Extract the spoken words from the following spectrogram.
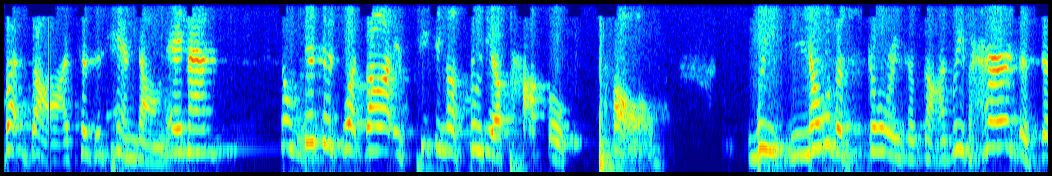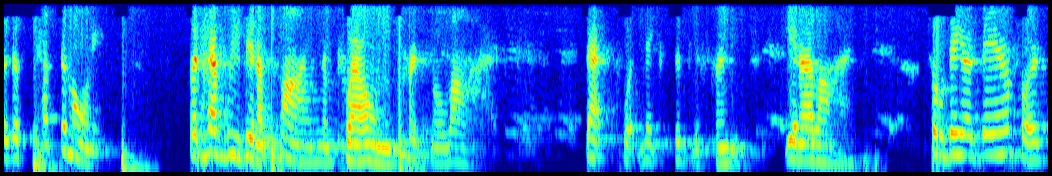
but God to depend on. Amen? So this is what God is teaching us through the Apostle Paul. We know the stories of God. We've heard the, the, the testimonies. But have we been applying them to our own personal lives? That's what makes the difference in our lives. So they are there for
